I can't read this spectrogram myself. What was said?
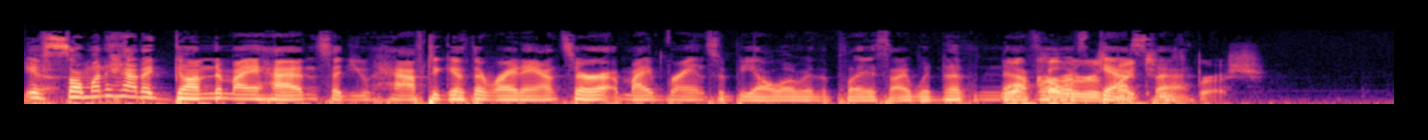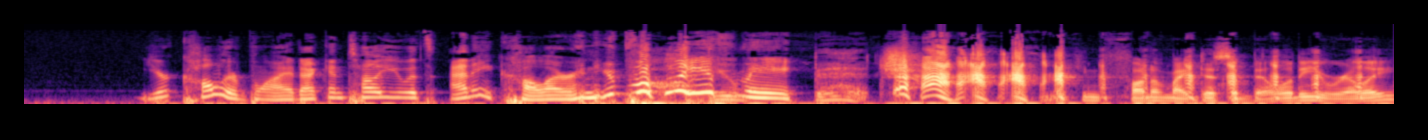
if someone had a gun to my head and said, you have to give the right answer, my brains would be all over the place. I would have never what color is my guessed that. toothbrush? You're colorblind. I can tell you it's any color, and you believe You me. bitch. Making fun of my disability, really?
